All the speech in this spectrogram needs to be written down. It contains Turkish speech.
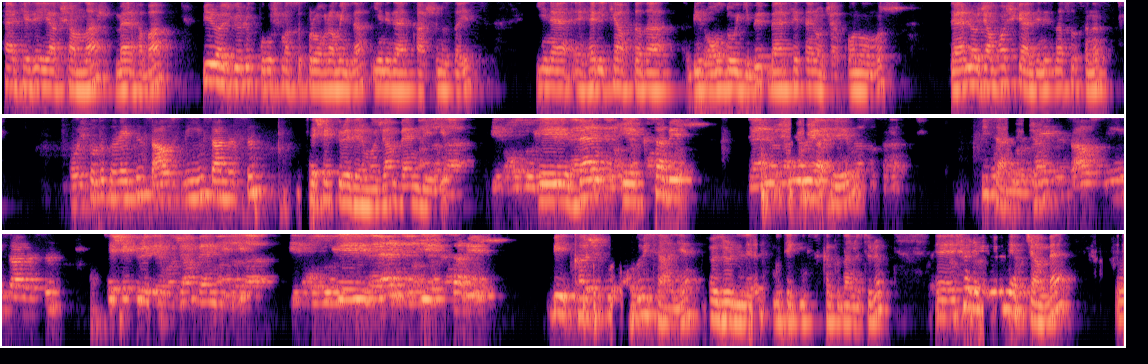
Herkese iyi akşamlar, merhaba. Bir Özgürlük Buluşması programıyla yeniden karşınızdayız. Yine e, her iki haftada bir olduğu gibi Berkesen Hoca konuğumuz. Değerli hocam hoş geldiniz, nasılsınız? Hoş bulduk Nurettin, sağ olsun iyiyim. Sen nasılsın? Teşekkür ederim hocam, ben de iyiyim. Bir olduğu gibi ee, ben e, kısa bir Değerli hocam duyuru yapayım. Nasılsınız? Bir saniye hocam. Nurettin, sağ olsun iyiyim. Sen nasılsın? Teşekkür ederim hocam. Ben e, kısa bir bir karışıklık oldu. Bir saniye. Özür dilerim bu teknik sıkıntıdan ötürü. Ee, şöyle bir duyuru yapacağım ben.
